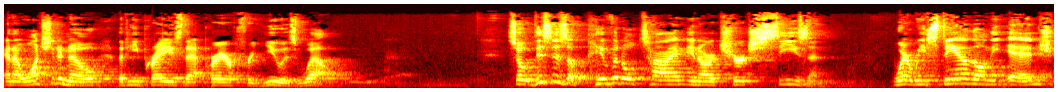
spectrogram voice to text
And I want you to know that he prays that prayer for you as well. So this is a pivotal time in our church season where we stand on the edge,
